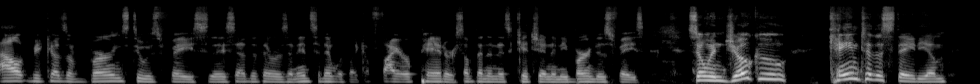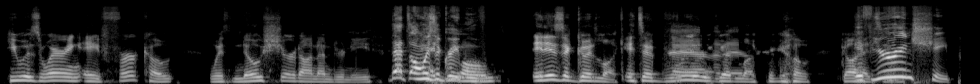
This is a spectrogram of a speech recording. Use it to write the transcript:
out because of burns to his face. They said that there was an incident with like a fire pit or something in his kitchen and he burned his face. So when Joku came to the stadium. He was wearing a fur coat with no shirt on underneath. That's always a great move. It is a good look. It's a really it good is. look to go. Go ahead. if you're Steve. in shape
